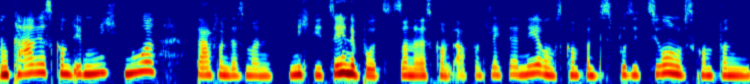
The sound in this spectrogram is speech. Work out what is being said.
Und Karies kommt eben nicht nur davon, dass man nicht die Zähne putzt, sondern es kommt auch von schlechter Ernährung, es kommt von Disposition, es kommt von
